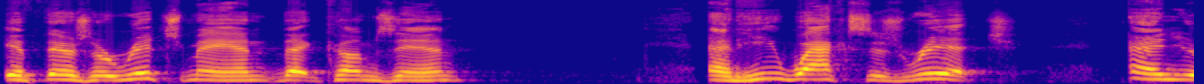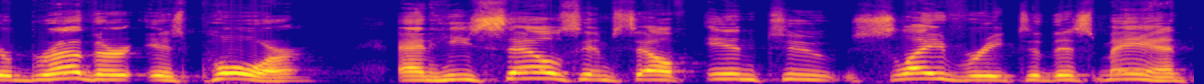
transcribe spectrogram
if there's a rich man that comes in and he waxes rich, and your brother is poor, and he sells himself into slavery to this man.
